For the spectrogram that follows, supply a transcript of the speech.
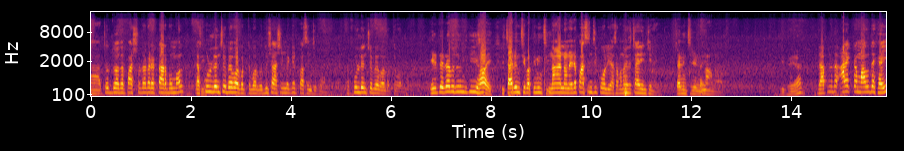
হ্যাঁ চোদ্দ হাজার পাঁচশো টাকার একটা টার্বো মাল। এটা ফুল রেঞ্জও ব্যবহার করতে পারবে। দুশো আশি ম্যাগনেট পাঁচ ইঞ্চি কয়েল ফুল রেঞ্জও ব্যবহার করতে পারব। এটা কিন্তু কি হয়? চার ইঞ্চি বা তিন ইঞ্চি? না না না এটা পাঁচ ইঞ্চি কলই আছে। আমাদের কাছে চার ইঞ্চি নেই। চার ইঞ্চি নাই। না না। জি ভাইয়া। আপনাদের আরেকটা মাল দেখাই।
